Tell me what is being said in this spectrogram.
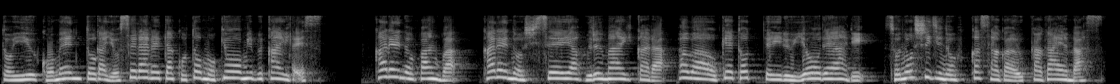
というコメントが寄せられたことも興味深いです。彼のファンは彼の姿勢や振る舞いからパワーを受け取っているようであり、その支持の深さが伺えます。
